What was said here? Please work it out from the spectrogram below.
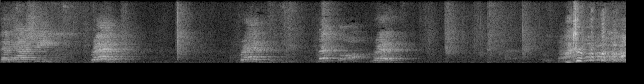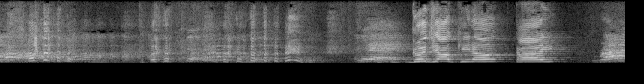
Red. Red. Red to? Red. okay. Good job, Kino. Kai. Right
